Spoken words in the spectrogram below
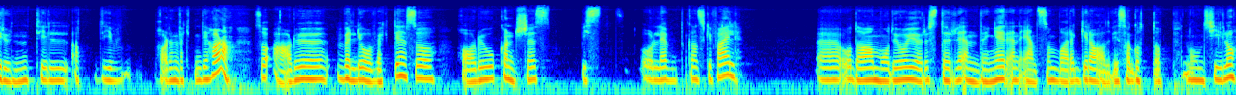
grunnen til at de har den vekten de har, da, så er du veldig overvektig, så har du jo kanskje spist og levd ganske feil. Eh, og da må du jo gjøre større endringer enn en som bare gradvis har gått opp noen kilo.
